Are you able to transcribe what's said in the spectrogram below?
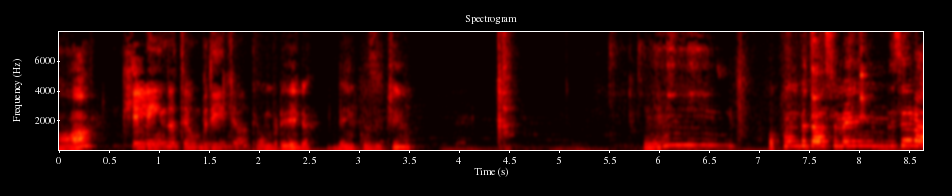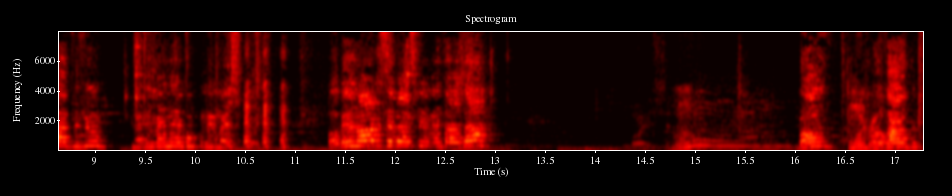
Ó, que lindo, tem um brilho. tem um brilho, bem cozidinho. Hum. Vou pôr um pedaço meio miserável, viu? Mas, mas não é bom comer mais coisa. Ô, Benora, você vai experimentar já? Hum. Bom? Muito bom. Aprovado?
